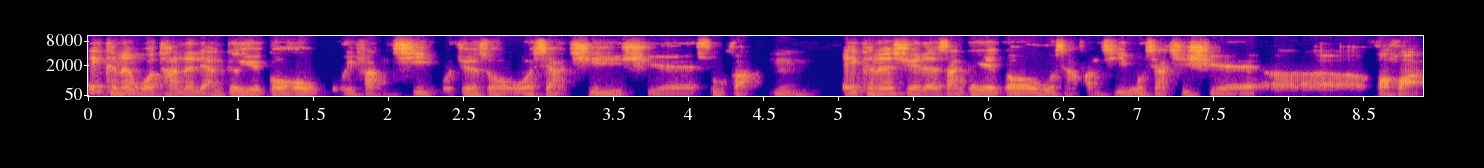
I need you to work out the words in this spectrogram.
哎，可能我谈了两个月过后，我会放弃，我觉得说我想去学书法，嗯。哎，可能学了三个月过后，我想放弃，我想去学呃画画。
